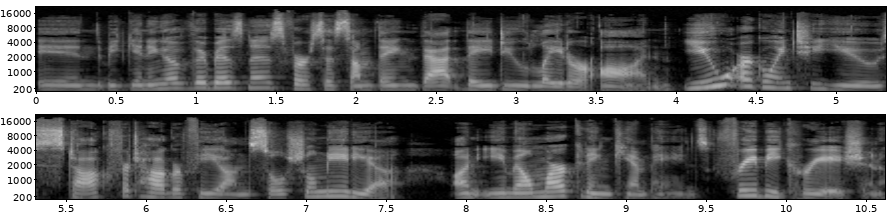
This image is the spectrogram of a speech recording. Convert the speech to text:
in the beginning of their business versus something that they do later on. You are going to use stock photography on social media, on email marketing campaigns, freebie creation,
